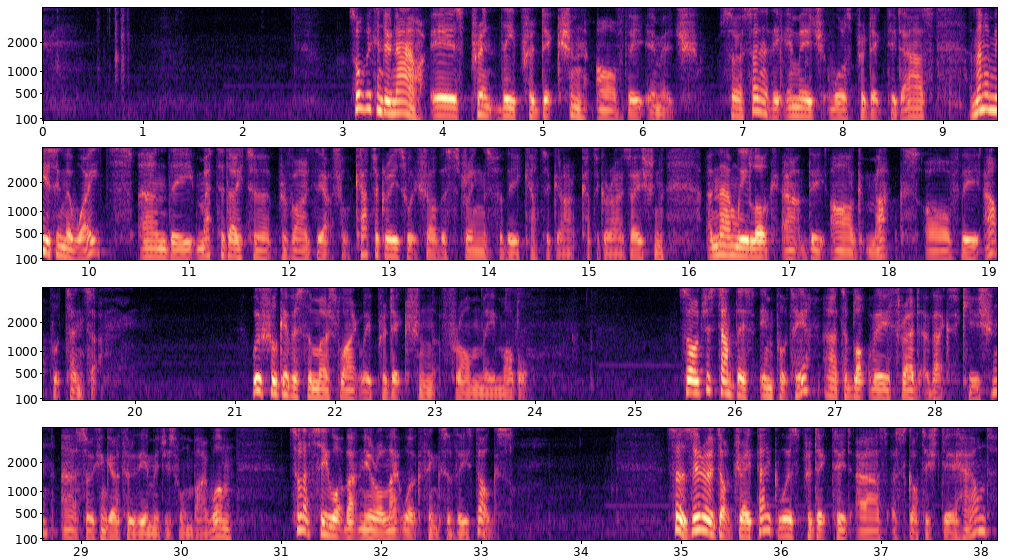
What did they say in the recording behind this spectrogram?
So what we can do now is print the prediction of the image. So saying that the image was predicted as, and then I'm using the weights, and the metadata provides the actual categories, which are the strings for the categor categorization, and then we look at the argmax of the output tensor, which will give us the most likely prediction from the model. So I'll just add this input here uh, to block the thread of execution, uh, so we can go through the images one by one. So let's see what that neural network thinks of these dogs. So 0.jpg was predicted as a Scottish Deerhound.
